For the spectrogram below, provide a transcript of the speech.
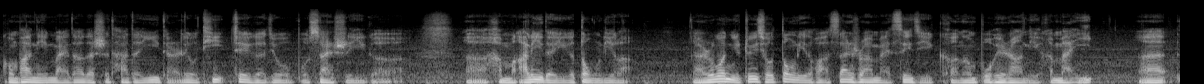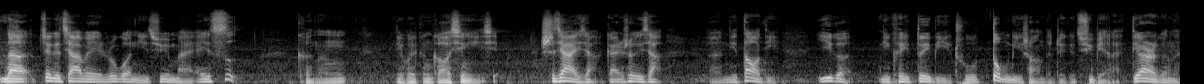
恐怕你买到的是它的 1.6T，这个就不算是一个呃很麻利的一个动力了。啊，如果你追求动力的话，三十万买 C 级可能不会让你很满意，啊，那这个价位如果你去买 A 四，可能你会更高兴一些。试驾一下，感受一下，呃，你到底一个你可以对比出动力上的这个区别来。第二个呢，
